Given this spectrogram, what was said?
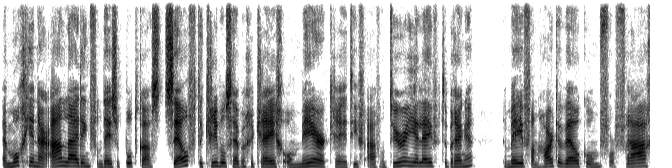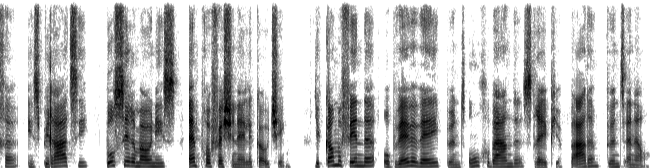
En mocht je naar aanleiding van deze podcast zelf de kriebels hebben gekregen om meer creatief avontuur in je leven te brengen, dan ben je van harte welkom voor vragen, inspiratie, bosceremonies en professionele coaching. Je kan me vinden op www.ongebaande-paden.nl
